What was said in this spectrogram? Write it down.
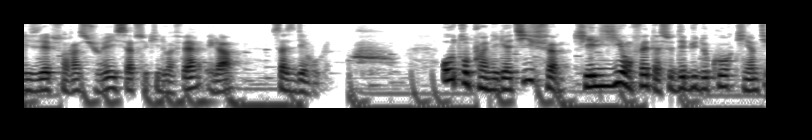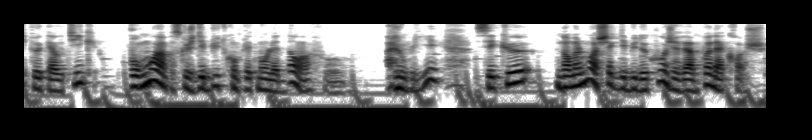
les élèves sont rassurés, ils savent ce qu'ils doivent faire, et là, ça se déroule. Autre point négatif qui est lié en fait à ce début de cours qui est un petit peu chaotique, pour moi, parce que je débute complètement là-dedans, hein, faut pas l'oublier, c'est que normalement à chaque début de cours j'avais un point d'accroche.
